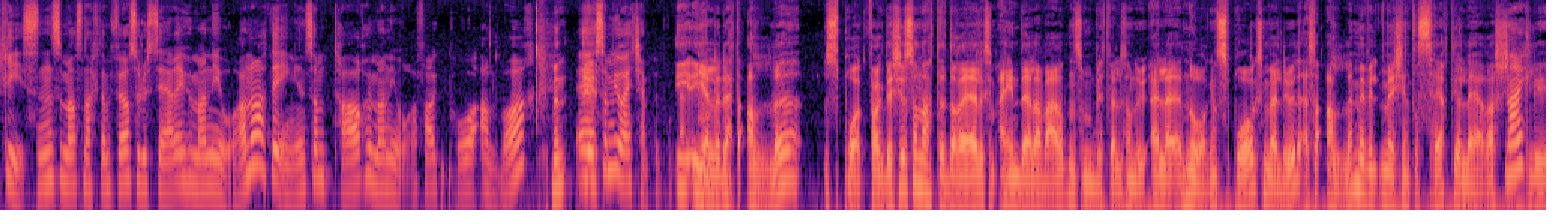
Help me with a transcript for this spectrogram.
krisen som vi har snakket om før, så du ser i humaniora nå, at det er ingen som tar humaniorafag på alvor. Men eh, eh, som jo er et kjempeproblem. gjelder dette alle språkfag? Det er ikke sånn at det er liksom en del av verden som er blitt veldig sånn Eller noen språk som er veldig ut. Altså alle, vi, vil, vi er ikke interessert i å lære skikkelig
